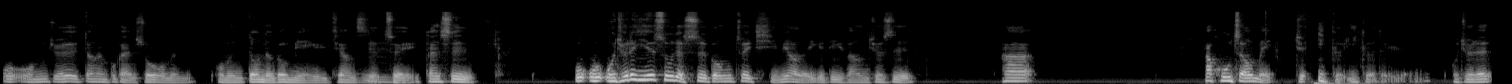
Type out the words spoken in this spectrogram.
我我们觉得当然不敢说，我们我们都能够免于这样子的罪。嗯、但是，我我我觉得耶稣的事工最奇妙的一个地方，就是他他呼召每就一个一个的人，我觉得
